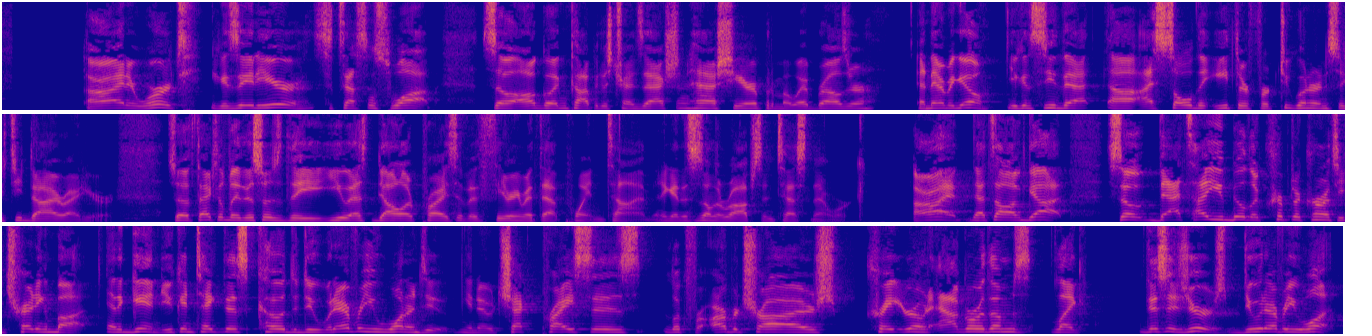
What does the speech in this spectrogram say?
All right, it worked. You can see it here. Successful swap. So I'll go ahead and copy this transaction hash here, put it in my web browser. And there we go. You can see that uh, I sold the Ether for 260 DAI right here. So effectively, this was the US dollar price of Ethereum at that point in time. And again, this is on the Ropsten test network. All right, that's all I've got. So that's how you build a cryptocurrency trading bot. And again, you can take this code to do whatever you want to do. You know, check prices, look for arbitrage, create your own algorithms. Like this is yours. Do whatever you want.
